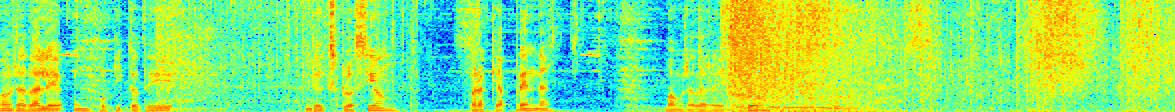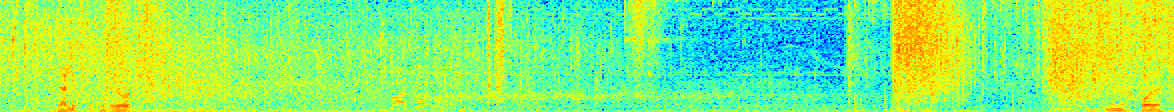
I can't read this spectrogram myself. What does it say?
Vamos a darle un poquito de de explosión para que aprendan. Vamos a dar esto. Dale, por Dios. No me jodas.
